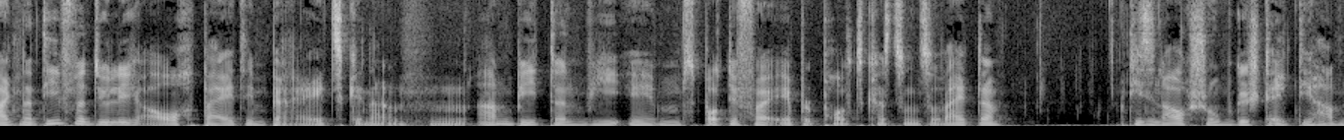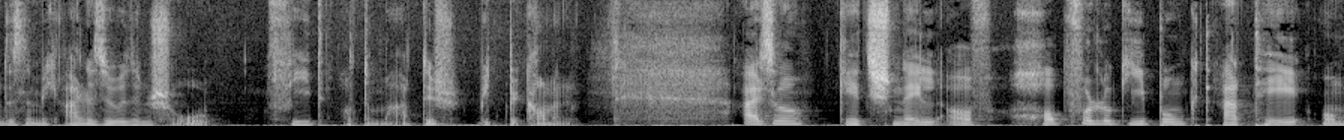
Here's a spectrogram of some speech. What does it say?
Alternativ natürlich auch bei den bereits genannten Anbietern wie eben Spotify, Apple Podcasts und so weiter. Die sind auch schon umgestellt, die haben das nämlich alles über den Show-Feed automatisch mitbekommen. Also geht schnell auf hopfologie.at, um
